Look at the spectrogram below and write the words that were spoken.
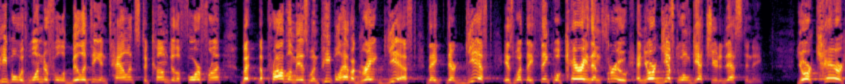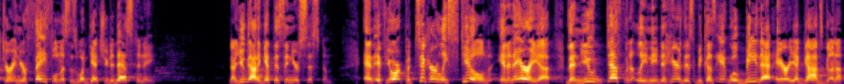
people with wonderful ability and talents to come to the forefront. But the problem is when people have a great gift, they, their gift is what they think will carry them through, and your gift won't get you to destiny. Your character and your faithfulness is what gets you to destiny. Now, you got to get this in your system. And if you're particularly skilled in an area, then you definitely need to hear this because it will be that area God's going to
